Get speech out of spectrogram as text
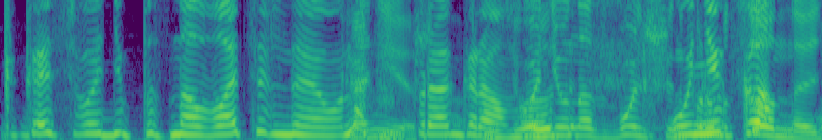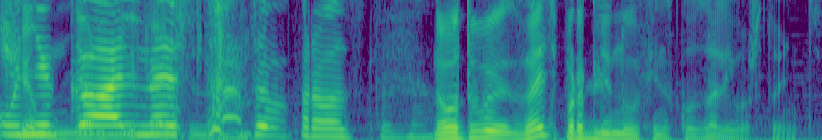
Какая сегодня познавательная у нас Конечно. программа. Сегодня Вот у нас больше уника- информационная, чем Уникальное что-то просто. да. Ну вот вы знаете про длину Финского залива что-нибудь?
